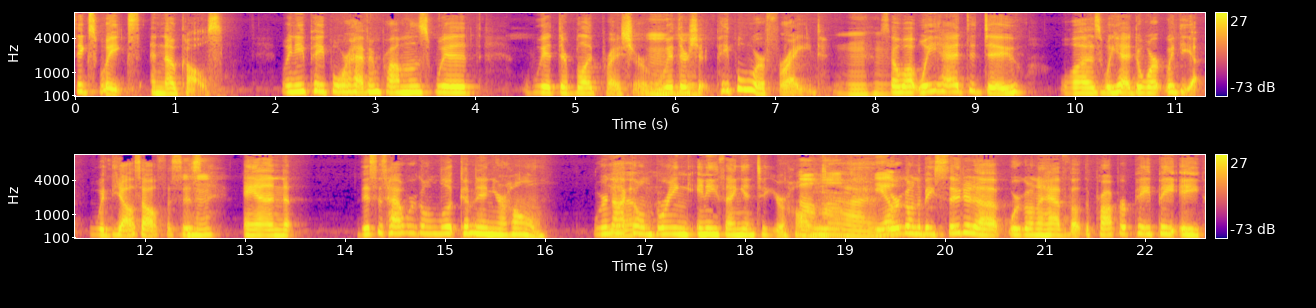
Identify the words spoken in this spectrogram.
six weeks and no calls. We knew people were having problems with with their blood pressure, with their mm-hmm. su- people were afraid. Mm-hmm. So what we had to do was we had to work with y- with y'all's offices, mm-hmm. and this is how we're going to look coming in your home. We're not going to bring anything into your home. Uh-huh. No. Yep. We're going to be suited up. We're going to have the, the proper PPE,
